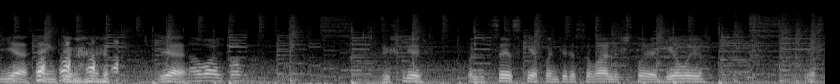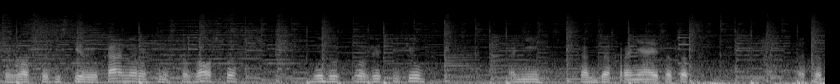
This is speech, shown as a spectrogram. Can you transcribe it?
Yeah, thank you. yeah. Пришли полицейские поинтересовались, что я делаю. Я сказал, что тестирую камеру, не сказал, что буду ложить YouTube. Они как бы охраняют этот, этот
